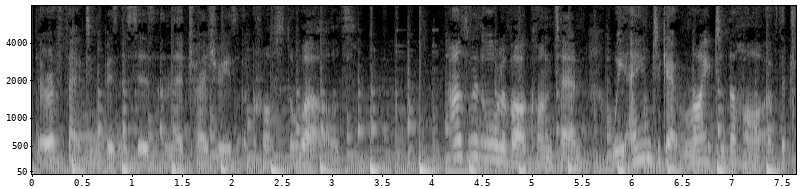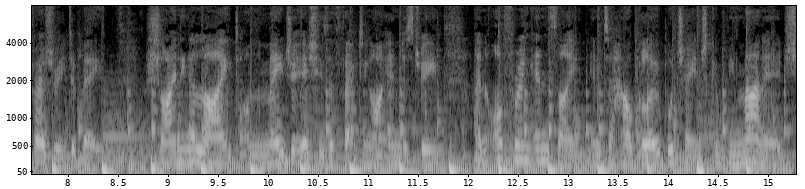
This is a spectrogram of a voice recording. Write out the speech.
that are affecting businesses and their treasuries across the world. As with all of our content, we aim to get right to the heart of the Treasury debate, shining a light on the major issues affecting our industry and offering insight into how global change can be managed.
